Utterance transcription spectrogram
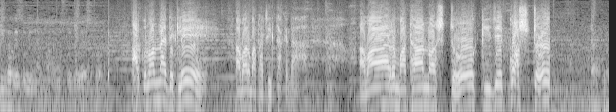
এইভাবে ছবির নাম মাথা নষ্ট করে আসতো আর কোন অন্যায় দেখলে আমার মাথা ঠিক থাকে না। আমার মাথা নষ্ট কি যে কষ্ট। তারপরে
